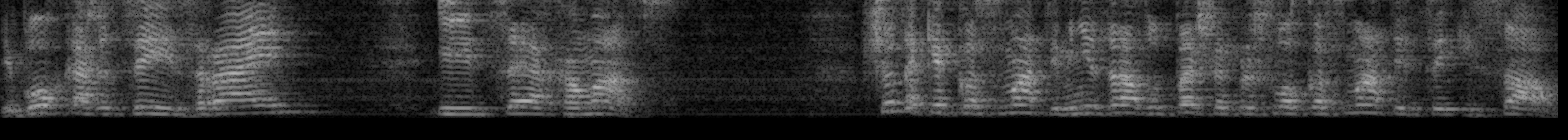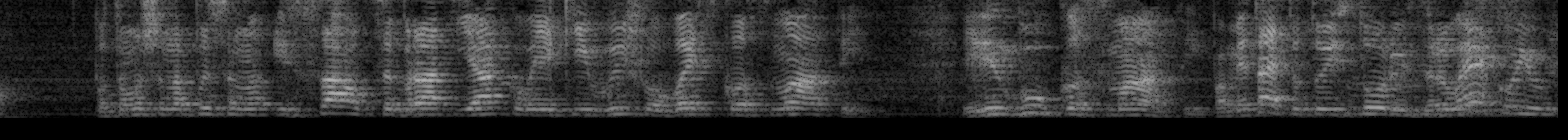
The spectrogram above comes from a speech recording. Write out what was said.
І Бог каже, це Ізраїль і це Хамас. Що таке косматий? Мені зразу перше прийшло косматий це Ісав. Тому що написано Ісав це брат Якова, який вийшов весь косматий. І він був косматий. Пам'ятаєте ту історію з Ревекою,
